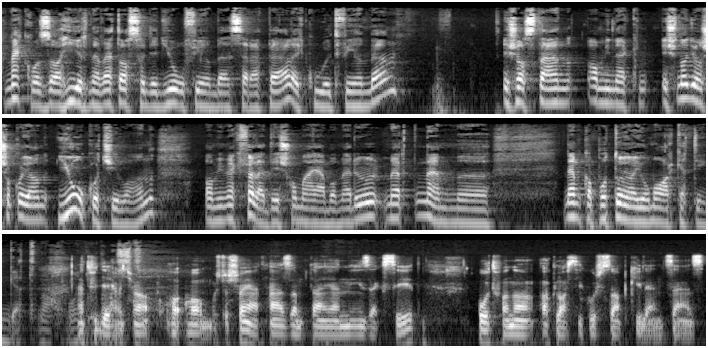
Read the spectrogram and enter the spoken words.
meghozza a hírnevet az, hogy egy jó filmben szerepel, egy kult filmben, és aztán aminek, és nagyon sok olyan jó kocsi van, ami meg feledés homályába merül, mert nem nem kapott olyan jó marketinget. Na, hát figyelj, hogyha, ha, ha most a saját házam táján nézek szét, ott van a, a klasszikus SAP 900.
